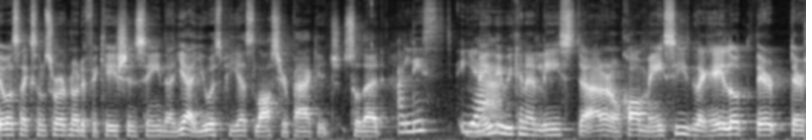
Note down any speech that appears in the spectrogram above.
give us like some sort of notification saying that yeah, USPS lost your package, so that At least, yeah. maybe we can at least I don't know call Macy's be like hey look they're they're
